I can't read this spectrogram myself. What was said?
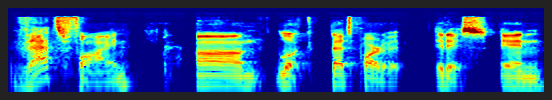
that's fine. Um, look, that's part of it. It is, and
